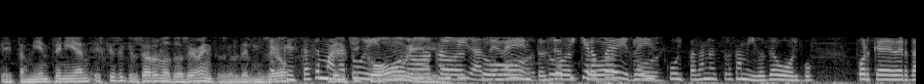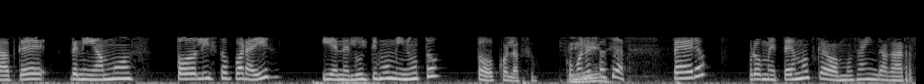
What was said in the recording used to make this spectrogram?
eh, también tenían, es que se cruzaron los dos eventos, el del Es museo que esta semana del Chico tuvimos una y- cantidad de eventos. Yo sí quiero pedirle disculpas a nuestros amigos de Volvo, porque de verdad que teníamos todo listo para ir y en el último minuto todo colapsó, como en esta ciudad. Pero prometemos que vamos a indagar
